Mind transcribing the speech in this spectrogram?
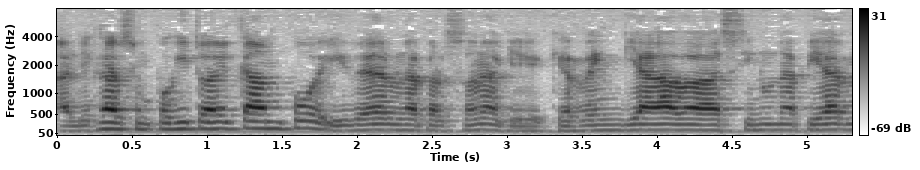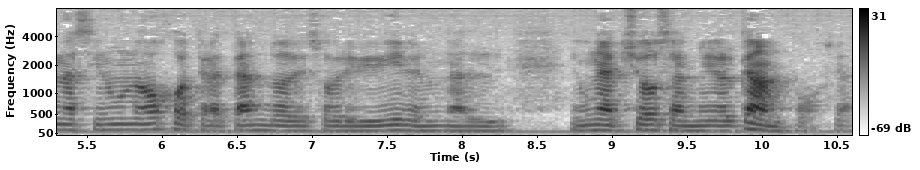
alejarse un poquito del campo y ver una persona que, que rengueaba sin una pierna, sin un ojo, tratando de sobrevivir en una, en una choza en medio del campo. O sea,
